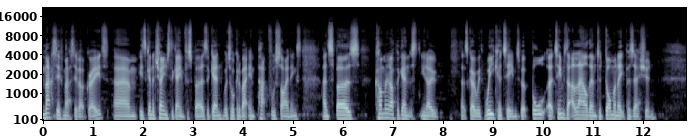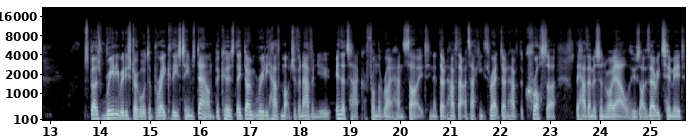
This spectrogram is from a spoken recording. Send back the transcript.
Massive, massive upgrade. Um, he's going to change the game for Spurs. Again, we're talking about impactful signings, and Spurs coming up against, you know, let's go with weaker teams, but ball uh, teams that allow them to dominate possession. Spurs really, really struggle to break these teams down because they don't really have much of an avenue in attack from the right hand side. You know, don't have that attacking threat, don't have the crosser. They have Emerson Royal, who's like very timid,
